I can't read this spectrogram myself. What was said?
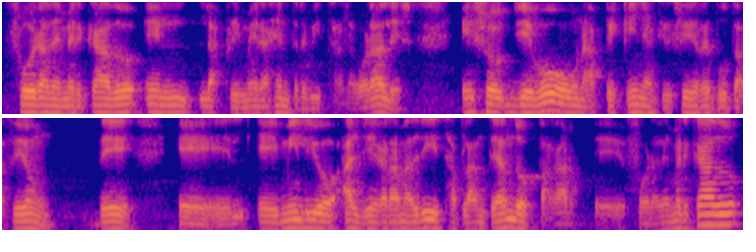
fuera de mercado en las primeras entrevistas laborales. Eso llevó a una pequeña crisis de reputación de eh, Emilio al llegar a Madrid está planteando pagar eh, fuera de mercado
